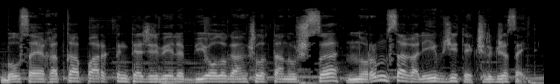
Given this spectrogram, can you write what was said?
Бұл саяхатқа парктің тәжірибелі биолог аңшылық танушысы нұрым сағалиев жетекшілік жасайды.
